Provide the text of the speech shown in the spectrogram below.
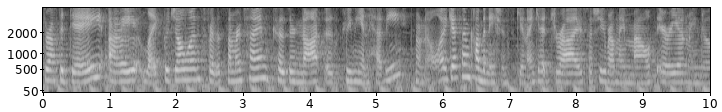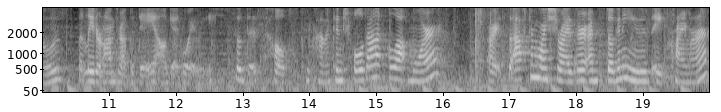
throughout the day, I like the gel ones for the summertime because they're not as creamy and heavy. I don't know, I guess I'm combination skin. I get dry, especially around my mouth area and my nose, but later on throughout the day, I'll get oily. So this helps to kind of control that a lot more. All right, so after moisturizer, I'm still gonna use a primer.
